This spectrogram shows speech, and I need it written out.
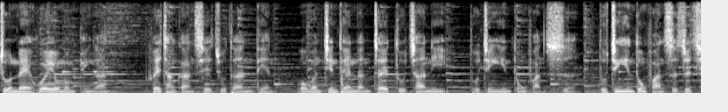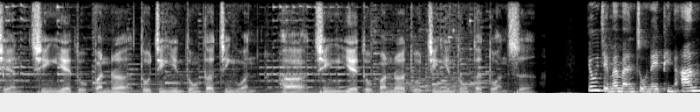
主内会友们平安，非常感谢主的恩典。我们今天能再度参与读经运动反思。读经运动反思之前，请阅读本日读经运动的经文和请阅读本日读经运动的短诗。弟兄姐妹们，主内平安，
